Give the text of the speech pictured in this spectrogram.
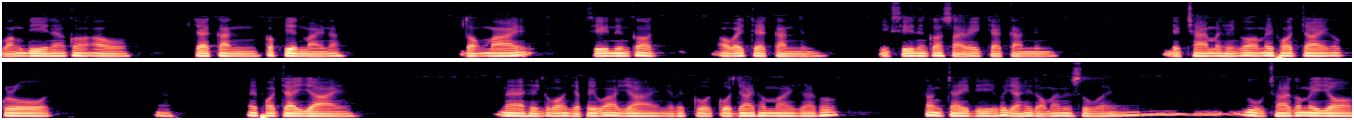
หวังดีนะก็เอาแจกันก็เปลี่ยนใหม่นะ ดอกไม้สีหนึ่งก็เอาไว้แจกันหนึ่ง อีกสีหนึ่งก็ใส่ไว้อีกแจกันหนึ่ง เด็กชายมาเห็นก็ไม่พอใจก็โกรธนะไม่พอใจยาย แม่เห็นก็บอกอย่าไปว่ายายอย่าไปโกรธโกรธยายทำไมยายเขาตั้งใจดีก็อยากให้ดอกไม้มันสวย ลูกชายก็ไม่ยอม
